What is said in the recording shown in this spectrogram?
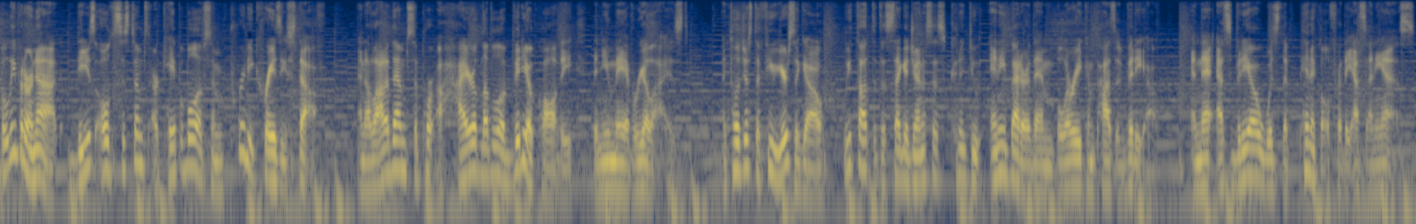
Believe it or not, these old systems are capable of some pretty crazy stuff, and a lot of them support a higher level of video quality than you may have realized. Until just a few years ago, we thought that the Sega Genesis couldn't do any better than blurry composite video, and that S-Video was the pinnacle for the SNES.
